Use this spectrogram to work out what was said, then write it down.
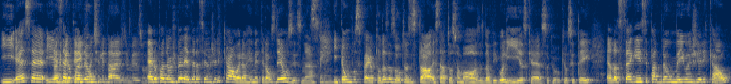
E, essa é, e pra esse era o remeter à padrão. infantilidade mesmo. né? Era o padrão de beleza, era ser angelical, era remeter aos deuses, né? Sim. Então você pega todas as outras está- estátuas famosas, Davi e Golias, que é essa que eu, que eu citei, elas seguem esse padrão meio angelical.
